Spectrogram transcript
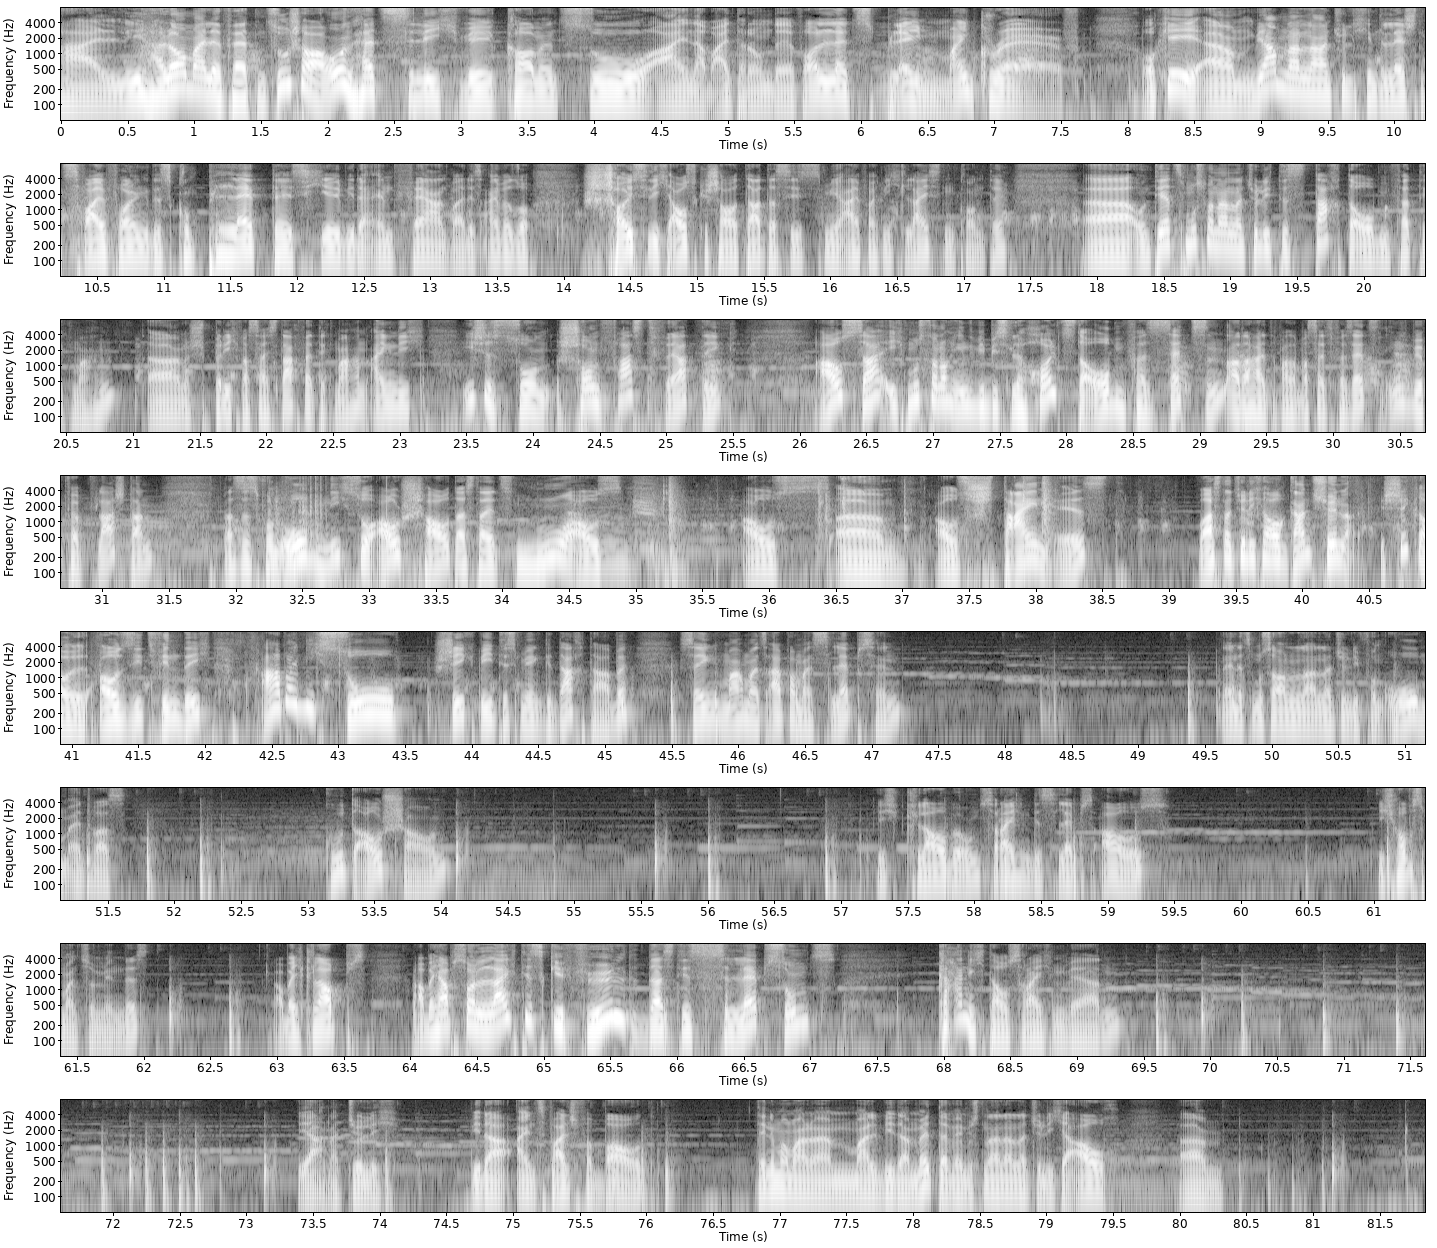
Halli, hallo meine verehrten Zuschauer und herzlich willkommen zu einer weiteren Runde von Let's Play Minecraft. Okay, ähm, wir haben dann natürlich in den letzten zwei Folgen das Komplettes hier wieder entfernt, weil das einfach so scheußlich ausgeschaut hat, dass ich es mir einfach nicht leisten konnte. Äh, und jetzt muss man dann natürlich das Dach da oben fertig machen. Ähm, sprich, was heißt Dach fertig machen? Eigentlich ist es so, schon fast fertig. Außer, ich muss da noch irgendwie ein bisschen Holz da oben versetzen. Oder halt, was heißt versetzen? Irgendwie verpflastern. Dass es von oben nicht so ausschaut, dass da jetzt nur aus, aus, ähm, aus Stein ist. Was natürlich auch ganz schön schick aussieht, finde ich. Aber nicht so schick, wie ich es mir gedacht habe. Deswegen machen wir jetzt einfach mal Slabs hin. Denn jetzt muss auch natürlich von oben etwas gut ausschauen. Ich glaube, uns reichen die Slabs aus. Ich hoffe es mal zumindest. Aber ich glaube, aber ich habe so ein leichtes Gefühl, dass die Slabs uns gar nicht ausreichen werden. Ja, natürlich. Wieder eins falsch verbaut. Den nehmen wir mal, mal wieder mit, denn wir müssen dann natürlich ja auch ähm,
